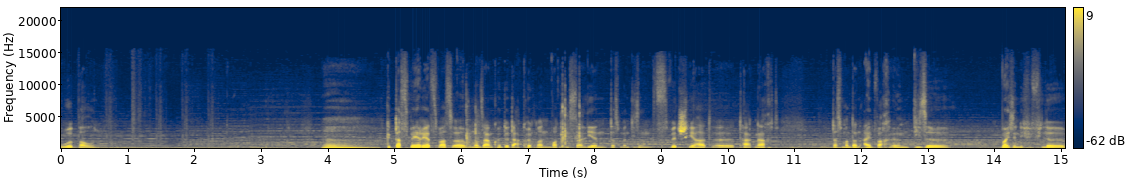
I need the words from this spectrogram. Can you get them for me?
Ruhe bauen. Ah, das wäre jetzt was, äh, wo man sagen könnte, da könnte man einen Mod installieren, dass man diesen Switch hier hat, äh, Tag-Nacht. Dass man dann einfach ähm, diese weiß ich nicht, wie viele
